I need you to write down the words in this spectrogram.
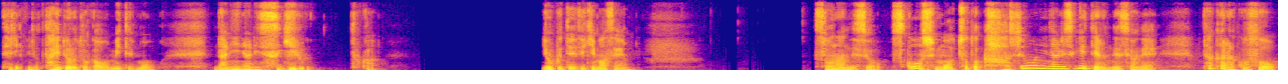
テレビのタイトルとかを見ても、何々すぎるとか、よく出てきません？そうなんですよ。少しもうちょっと過剰になりすぎてるんですよね。だからこそ、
